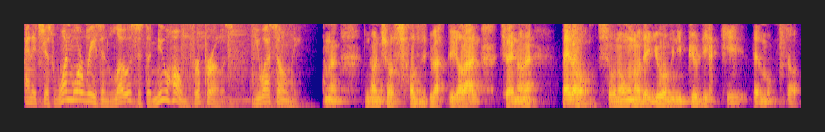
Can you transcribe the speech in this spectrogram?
And it's just one more reason Lowe's is the new home for pros. US only. Non ho soldi particolari, cioè è, però sono uno degli uomini più ricchi del mondo.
